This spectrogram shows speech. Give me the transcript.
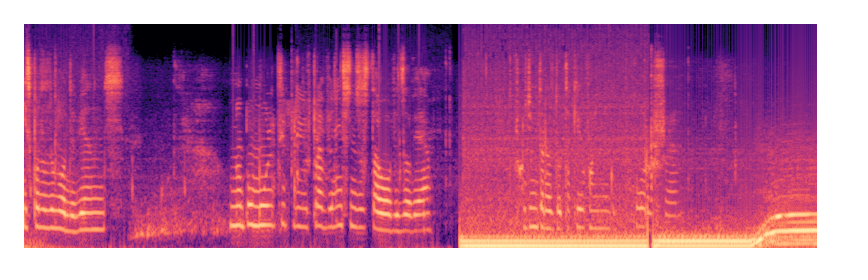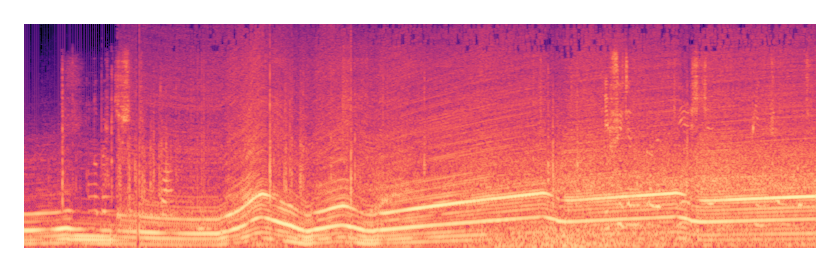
I spada do wody, więc no po multipli już prawie nic nie zostało, widzowie. Przechodzimy teraz do takiego fajnego Porsche. Ono będzie szybciutko. I przyjdzie na prawie 250 godzin.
